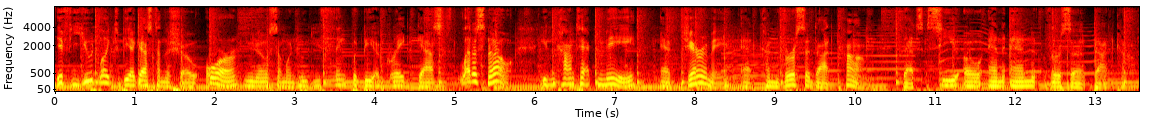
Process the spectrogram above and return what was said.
If you'd like to be a guest on the show, or you know someone who you think would be a great guest, let us know. You can contact me at jeremy at connversa.com. That's C O N N Versa.com.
